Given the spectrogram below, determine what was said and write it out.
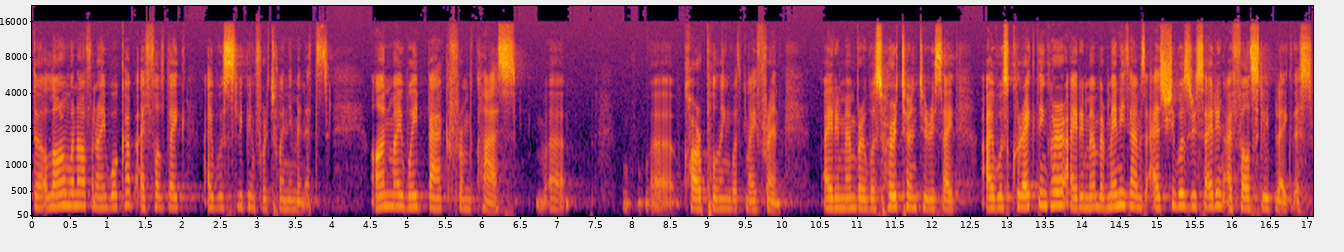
the alarm went off and I woke up, I felt like I was sleeping for 20 minutes on my way back from class, uh, uh, carpooling with my friend. I remember it was her turn to recite. I was correcting her. I remember many times as she was reciting, I fell asleep like this.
